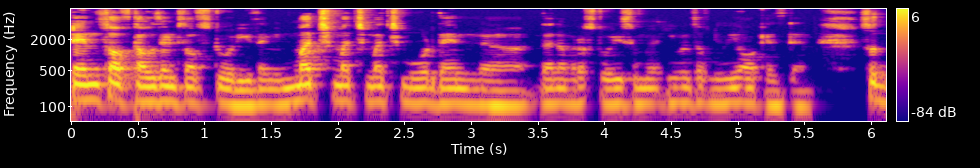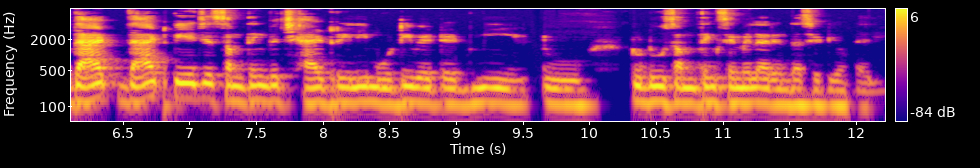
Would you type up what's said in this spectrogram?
tens of thousands of stories i mean much much much more than uh, the number of stories humans of new york has done. So that that page is something which had really motivated me to to do something similar in the city of delhi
